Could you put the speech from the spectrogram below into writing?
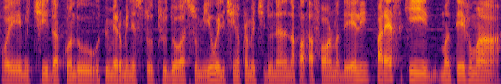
foi emitida quando o primeiro-ministro Trudeau assumiu, ele tinha prometido né, na plataforma dele. Parece que manteve uma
